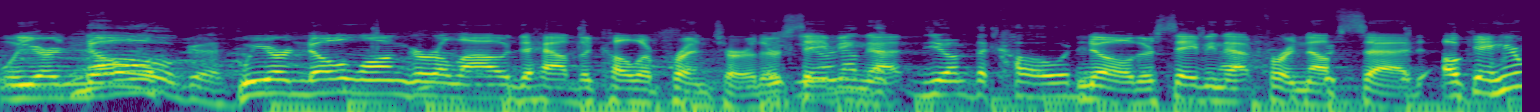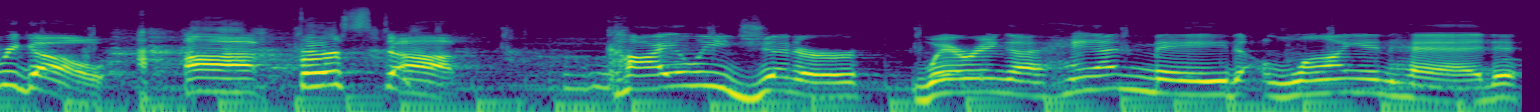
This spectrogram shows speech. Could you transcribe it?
we are no we are no longer allowed to have the color printer. They're saving that. The, you don't have the code. No, they're saving that for enough said. Okay, here we go. Uh, first up, Kylie Jenner wearing a handmade lion head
